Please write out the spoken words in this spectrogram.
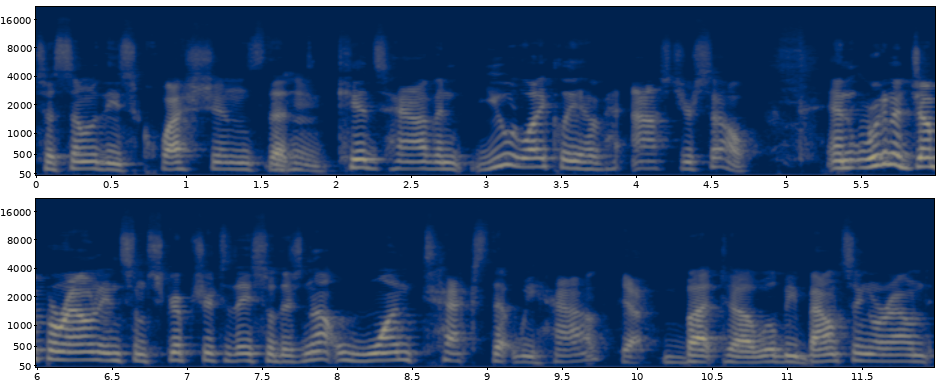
to some of these questions that Mhm. kids have and you likely have asked yourself. And we're going to jump around in some scripture today, so there's not one text that we have, Yeah. but uh, we'll be bouncing around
